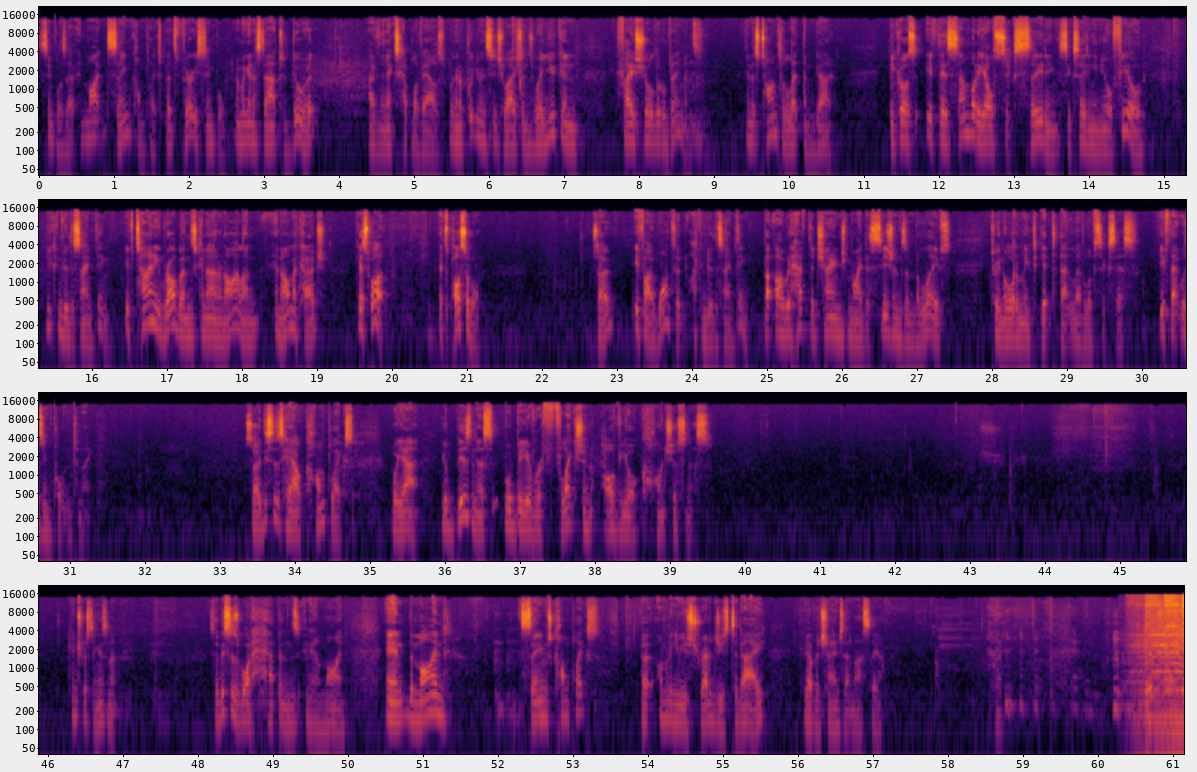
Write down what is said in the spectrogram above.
Simple as that. It might seem complex, but it's very simple. And we're going to start to do it over the next couple of hours. We're going to put you in situations where you can face your little demons. And it's time to let them go. Because if there's somebody else succeeding, succeeding in your field, you can do the same thing. If Tony Robbins can own an island and I'm a coach, guess what? It's possible. So, if I want it, I can do the same thing. But I would have to change my decisions and beliefs to in order me to get to that level of success, if that was important to me. So, this is how complex we are. Your business will be a reflection of your consciousness. Interesting, isn't it? So, this is what happens in our mind. And the mind seems complex, but I'm going to give you strategies today to be able to change that, Marcia. Yeah.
